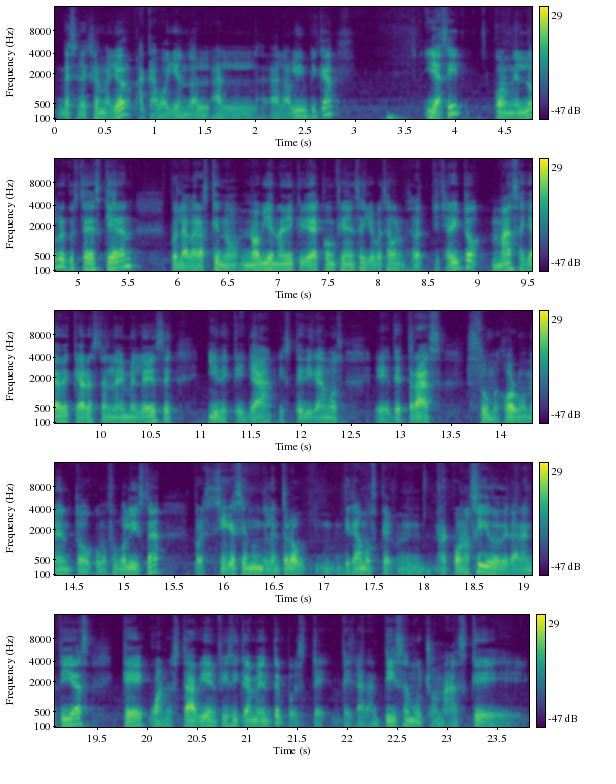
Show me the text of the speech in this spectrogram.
de selección mayor. Acabó yendo al, a la Olímpica. Y así, con el nombre que ustedes quieran, pues la verdad es que no, no había nadie que diera confianza. Y yo pensaba, bueno, pues Chicharito, más allá de que ahora está en la MLS y de que ya esté, digamos, eh, detrás su mejor momento como futbolista, pues sigue siendo un delantero, digamos que mm, reconocido de garantías, que cuando está bien físicamente, pues te, garantiza mucho más que,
